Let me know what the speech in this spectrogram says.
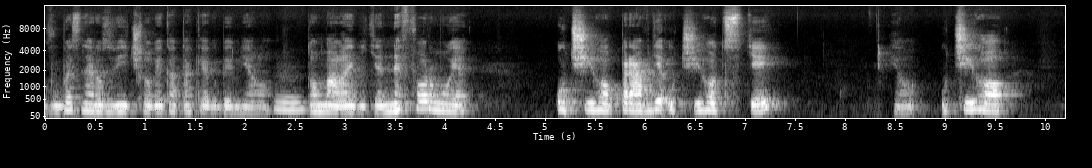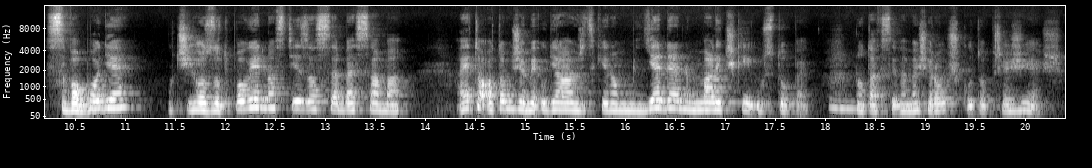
vůbec nerozvíjí člověka tak, jak by mělo. Hmm. To malé dítě neformuje. Učí ho pravdě, učí ho cti, jo, učí ho svobodě, učí ho zodpovědnosti za sebe sama. A je to o tom, že my uděláme vždycky jenom jeden maličký ústupek. Hmm. No tak si vemeš roušku, to přežiješ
